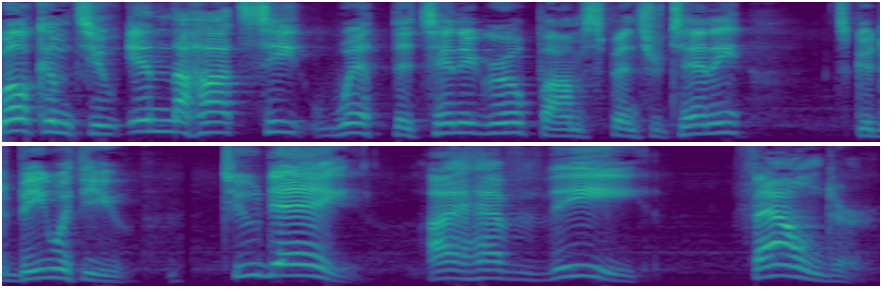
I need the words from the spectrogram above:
Welcome to In the Hot Seat with the Tenney Group. I'm Spencer Tenney. It's good to be with you. Today, I have the founder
